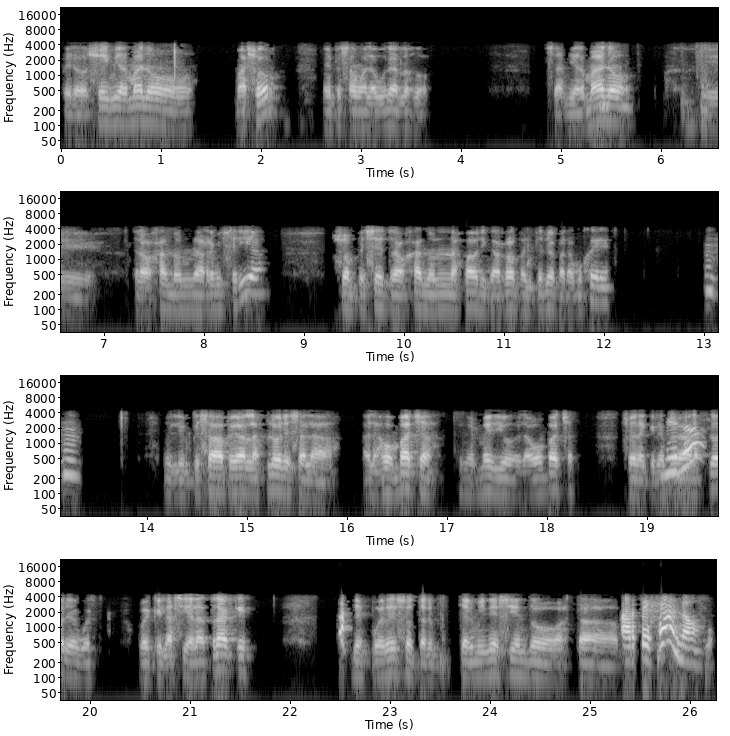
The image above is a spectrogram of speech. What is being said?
pero yo y mi hermano mayor empezamos a laburar los dos. O sea, mi hermano eh, trabajando en una remisería, yo empecé trabajando en una fábrica de ropa interior para mujeres. Le empezaba a pegar las flores a, la, a las bombachas, en el medio de la bombacha. Yo era el que le pegaba las flores o el, que le hacía el atraque. Después de eso terminé siendo hasta... Artesano.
